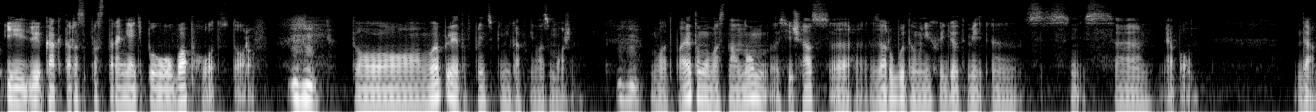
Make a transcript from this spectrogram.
или как-то распространять ПО в обход сторов, Мгм. то в Apple это, в принципе, никак невозможно. Мгм. Вот, поэтому в основном сейчас э, заруба-то у них идет э, с, с, э, Apple. Да.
